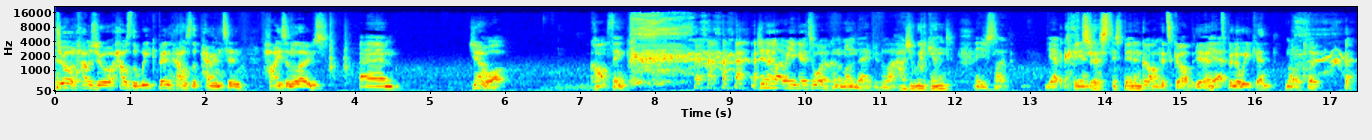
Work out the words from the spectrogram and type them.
George, how's your how's the week been? How's the parenting highs and lows? Um, do you know what? I Can't think. do you know like when you go to work on a Monday, people are like, "How's your weekend?" And you're just like, "Yeah, it's been, It's just- it's been and gone." It's gone. Yeah, Yeah. it's been a weekend. Not a clue. but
